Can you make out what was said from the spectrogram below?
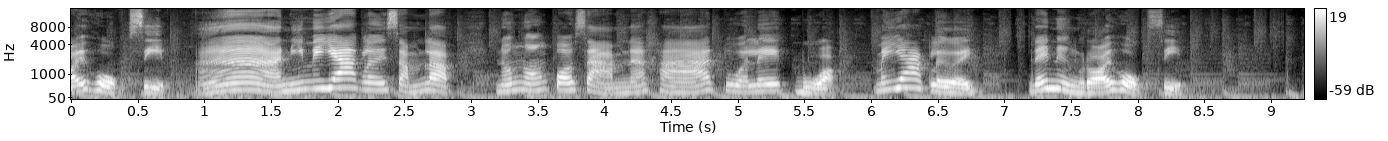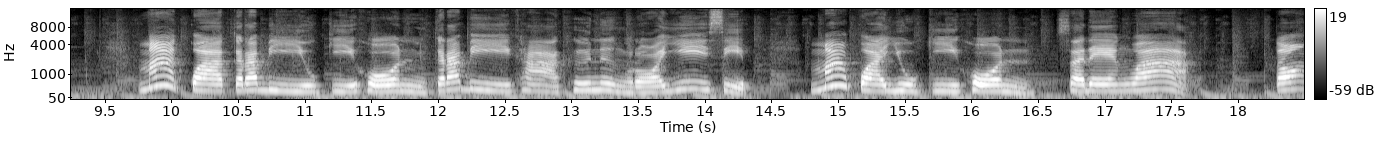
160 อ่า อันนี้ไม่ยากเลยสำหรับน้องๆป .3 นะคะ ตัวเลขบวกไม่ยากเลย ได้ 160มากกว่ากระบี่อยู่กี่คน กระบี่ค่ะคือ 120 มากกว่าอยู่กี่คน แสดงว่าต้อง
